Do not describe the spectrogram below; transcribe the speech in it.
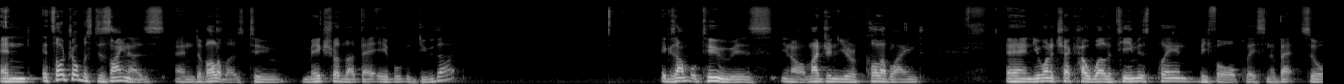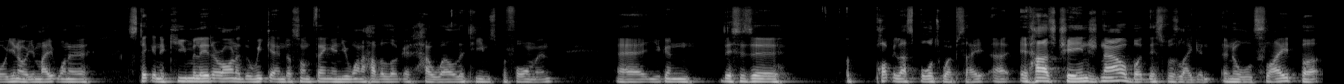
And it's our job as designers and developers to make sure that they're able to do that. example two is, you know, imagine you're colorblind and you want to check how well a team is playing before placing a bet. So, you know, you might want to stick an accumulator on at the weekend or something and you want to have a look at how well the team's performing. Uh, you can, this is a, a popular sports website. Uh, it has changed now, but this was like an, an old slide. But,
